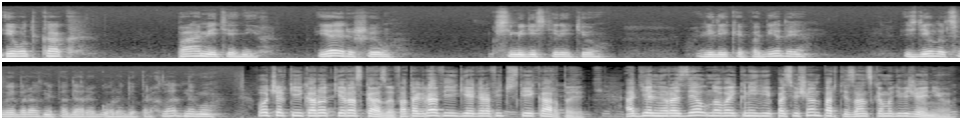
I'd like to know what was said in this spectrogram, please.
И вот как память о них я и решил к 70-летию Великой Победы сделать своеобразный подарок городу Прохладному. Очерки и короткие рассказы, фотографии и географические карты. Отдельный раздел новой книги посвящен партизанскому движению.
